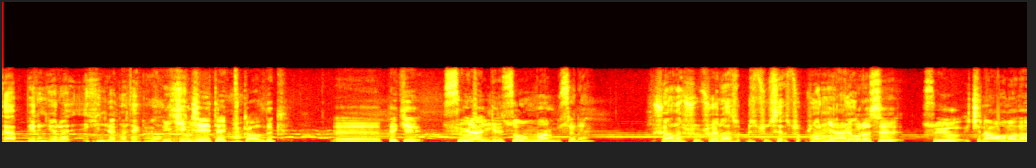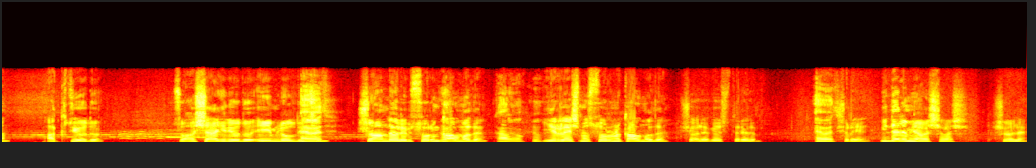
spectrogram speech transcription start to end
daha birinci yolu, ikinci yoldan tek tük aldık. İkinciyi tek tük aldık. Ee, peki suyla ilgili sorun var mı bu sene? Şu anda şu suyla bir su, su, sorunumuz Yani yok. burası suyu içine almadan akıtıyordu. Su aşağı gidiyordu eğimli olduğu Evet. için. Şu anda öyle bir sorun Yok. kalmadı. Kal, yok yok. İrileşme sorunu kalmadı. Şöyle gösterelim Evet. şurayı. Gidelim yavaş yavaş. Şöyle.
